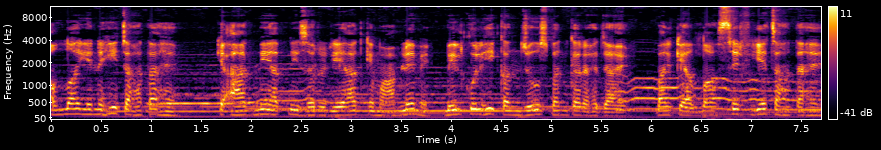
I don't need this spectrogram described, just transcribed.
اللہ یہ نہیں چاہتا ہے کہ آدمی اپنی ضروریات کے معاملے میں بالکل ہی کنجوس بن کر رہ جائے، بلکہ اللہ صرف یہ چاہتا ہے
